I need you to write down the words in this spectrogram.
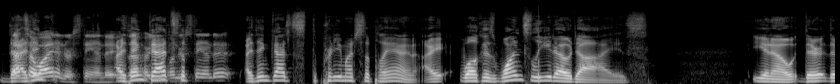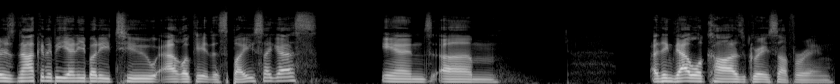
That's I think, how I understand it. I think that that's you the- understand it. I think that's the, pretty much the plan. I well, because once Leto dies, you know, there there's not going to be anybody to allocate the spice, I guess, and um, I think that will cause great suffering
